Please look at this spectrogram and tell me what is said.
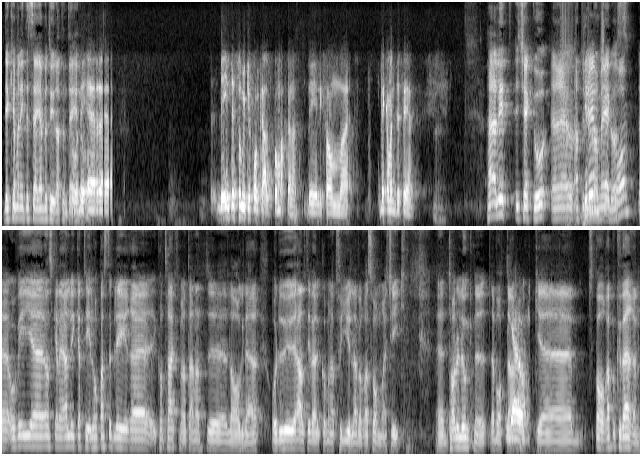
Det kan man inte säga betyder att det inte är Och det är... eh, Det är inte så mycket folk alls på matcherna. Det är liksom... Det kan man inte säga. Härligt Tjecko, eh, att du vill vara med Tjecko. oss. Eh, och vi eh, önskar dig all lycka till. Hoppas det blir kontrakt med något annat lag där. Och du är alltid välkommen att förgylla våra sommarkik. Ta det lugnt nu där borta Ja och eh, spara på kuverten.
